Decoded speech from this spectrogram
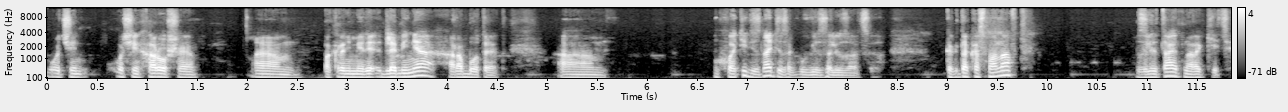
очень, очень хорошая, эм, по крайней мере, для меня работает. Эм, ухватите, знаете, за какую визуализацию? Когда космонавт залетает на ракете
